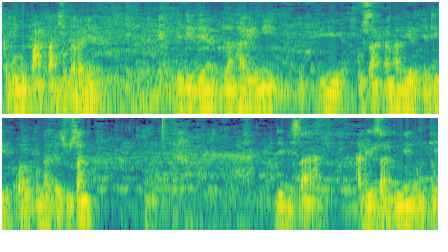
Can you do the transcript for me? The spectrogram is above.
keburu patah saudara ya. Jadi dia bilang hari ini diusahakan hadir. Jadi walaupun agak susah, dia bisa hadir saat ini untuk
